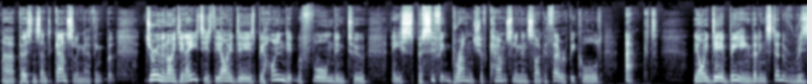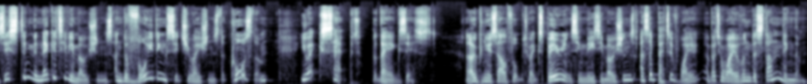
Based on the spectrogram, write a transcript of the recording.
uh, person centered counselling, I think. But during the 1980s, the ideas behind it were formed into a specific branch of counselling and psychotherapy called ACT. The idea being that instead of resisting the negative emotions and avoiding situations that cause them, you accept that they exist and open yourself up to experiencing these emotions as a better way, a better way of understanding them.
